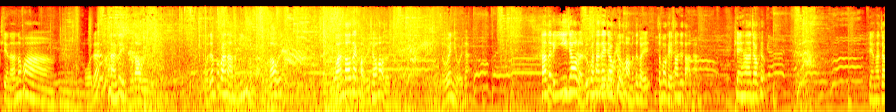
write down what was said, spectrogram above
铁男的话，嗯，我觉得还是以补刀为主。我觉得不管打什么英雄吧，补刀为主。玩刀再考虑消耗的，走位扭一下。他这里一交了，如果他再交 Q 的话，我们都可以这波可以上去打他，骗一下他交 Q，骗他交，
